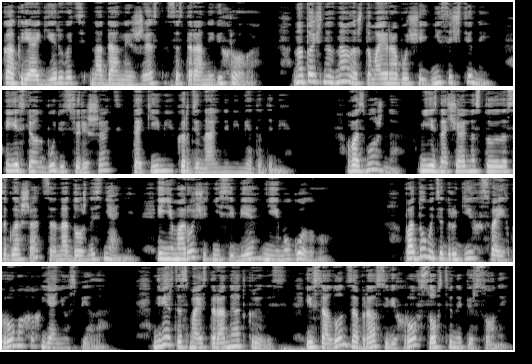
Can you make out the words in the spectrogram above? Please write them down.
как реагировать на данный жест со стороны Вихрова, но точно знала, что мои рабочие дни сочтены, если он будет все решать такими кардинальными методами. Возможно, мне изначально стоило соглашаться на должность няни и не морочить ни себе, ни ему голову. Подумать о других своих промахах я не успела. Дверца с моей стороны открылась, и в салон забрался Вихров собственной персоной.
